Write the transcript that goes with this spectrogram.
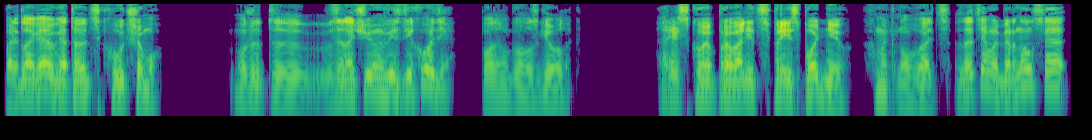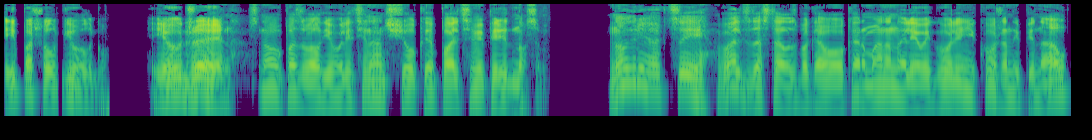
«Предлагаю готовиться к худшему». «Может, э, заночуем в вездеходе?» — подал голос геолог. «Рискуя провалиться в преисподнюю», — хмыкнул Вальц, затем обернулся и пошел к геологу. «Юджин!» — снова позвал его лейтенант, щелкая пальцами перед носом. Ноль реакции. Вальц достал из бокового кармана на левой голени кожаный пенал,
